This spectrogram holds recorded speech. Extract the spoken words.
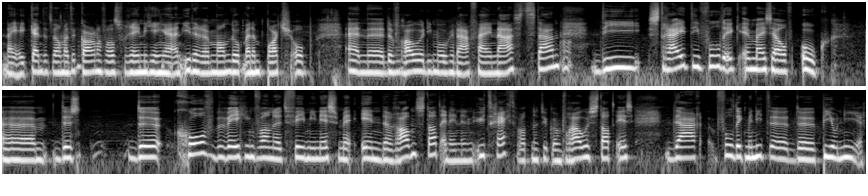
nou ja, je kent het wel met de carnavalsverenigingen en iedere man loopt met een patch op. En de vrouwen die mogen daar fijn naast staan. Mm. Die strijd die voelde ik in mijzelf ook. Ehm, dus de golfbeweging van het feminisme in de Randstad en in, Utrecht, wat natuurlijk een vrouwenstad is, daar voelde ik me niet de, de pionier.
